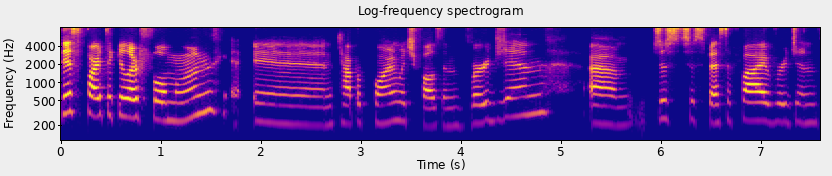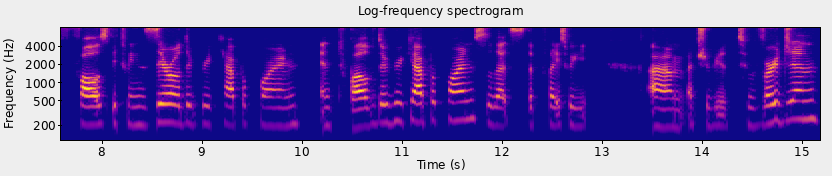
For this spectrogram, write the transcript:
this particular full moon in capricorn which falls in virgin um just to specify virgin falls between 0 degree capricorn and 12 degree capricorn. So that's the place we um attribute to virgin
